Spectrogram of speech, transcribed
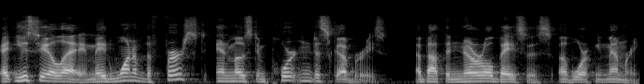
at UCLA made one of the first and most important discoveries about the neural basis of working memory.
